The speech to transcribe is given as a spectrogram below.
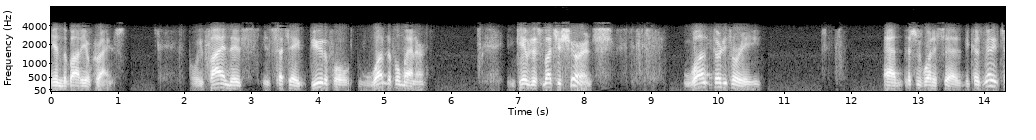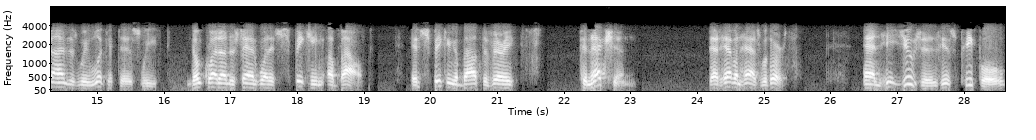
in the body of Christ. We find this in such a beautiful, wonderful manner. It gives us much assurance. 133, and this is what it says. Because many times as we look at this, we don't quite understand what it's speaking about. It's speaking about the very connection that heaven has with earth. And he uses his people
